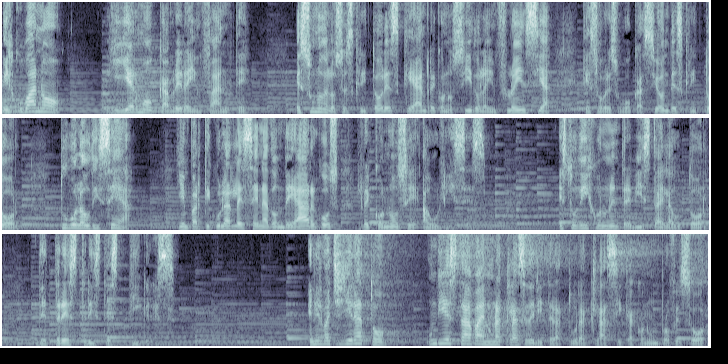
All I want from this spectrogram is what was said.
El cubano Guillermo Cabrera Infante es uno de los escritores que han reconocido la influencia que sobre su vocación de escritor tuvo la Odisea, y en particular la escena donde Argos reconoce a Ulises. Esto dijo en una entrevista el autor de Tres Tristes Tigres. En el bachillerato, un día estaba en una clase de literatura clásica con un profesor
